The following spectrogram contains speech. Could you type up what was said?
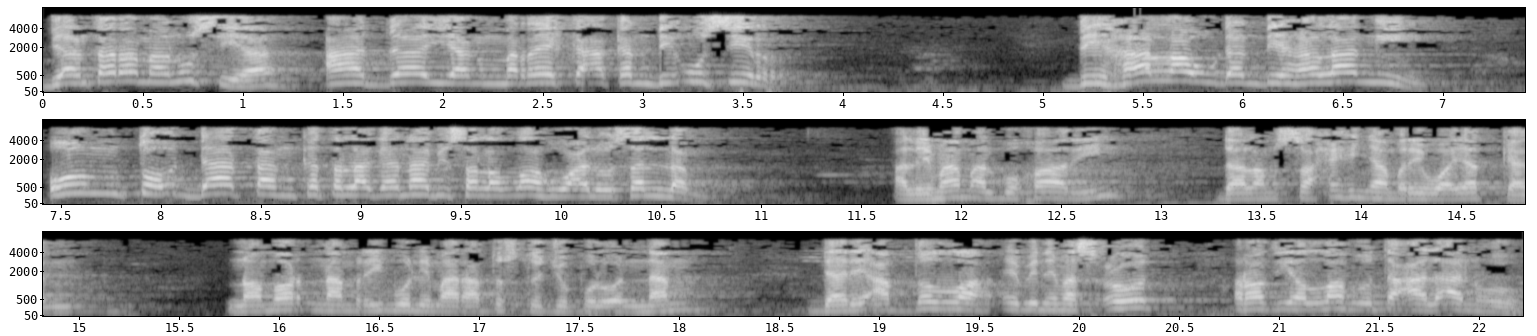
Di antara manusia ada yang mereka akan diusir dihalau dan dihalangi untuk datang ke telaga Nabi sallallahu alaihi wasallam. Al Imam Al Bukhari dalam sahihnya meriwayatkan nomor 6576 dari Abdullah ibni Mas'ud radhiyallahu taala anhu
